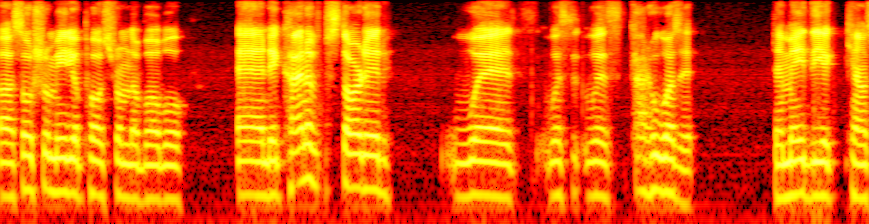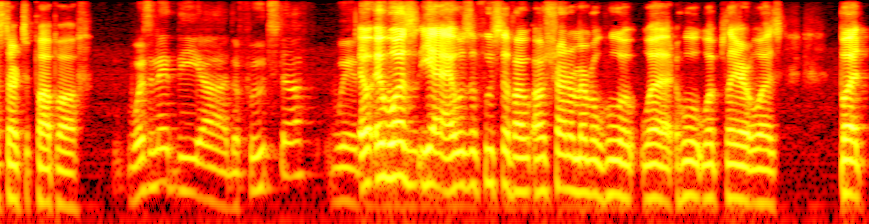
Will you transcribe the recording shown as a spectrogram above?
uh, social media post from the bubble, and it kind of started with with with God, who was it that made the account start to pop off? Wasn't it the uh, the food stuff with? It, it was yeah, it was the food stuff. I, I was trying to remember who what who what player it was, but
